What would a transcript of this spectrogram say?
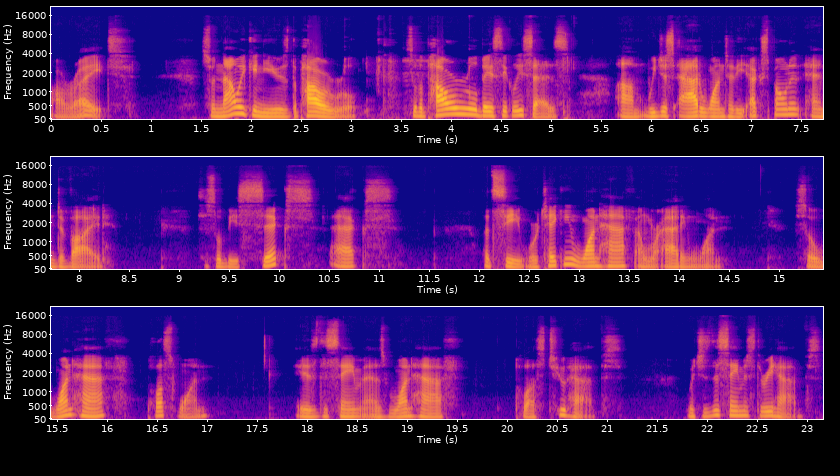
All right. So now we can use the power rule. So the power rule basically says um, we just add 1 to the exponent and divide. So this will be 6x. Let's see, we're taking 1 half and we're adding 1. So 1 half plus 1 is the same as 1 half plus 2 halves, which is the same as 3 halves.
